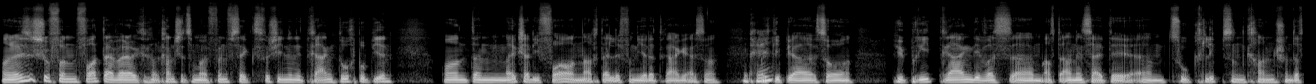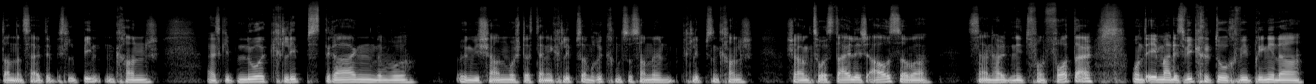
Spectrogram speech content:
Und das ist schon von Vorteil, weil da kannst du jetzt mal fünf, sechs verschiedene Tragen durchprobieren und dann merkst du auch die Vor- und Nachteile von jeder Trage. Also Okay. es gibt ja so Hybrid-Tragen, die was ähm, auf der einen Seite ähm, zuklipsen kannst und auf der anderen Seite ein bisschen binden kannst. Es gibt nur Clips-Tragen, wo irgendwie schauen musst, dass du deine Clips am Rücken zusammenklipsen kannst. Schauen zwar stylisch aus, aber sind halt nicht von Vorteil. Und eben auch das Wickeltuch, wie bringe ich da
